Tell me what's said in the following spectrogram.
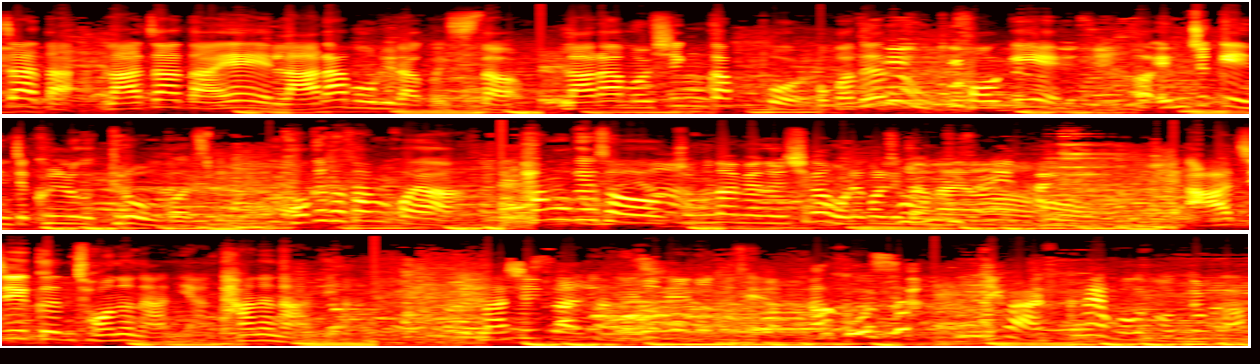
라자다. 라자다에 라라몰이라고 있어. 라라몰 싱가포르거든. 거기에 어, MGK 이제 글로 들어온 거지. 거기서 산 거야. 한국에서 주문하면 시간 오래 걸리잖아요. 어. 아직은 저는 아니야. 다는 아니야. 맛있어요, 당근 씨. 아, 고수. 이거 아이스크림 먹으면 어떨까?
